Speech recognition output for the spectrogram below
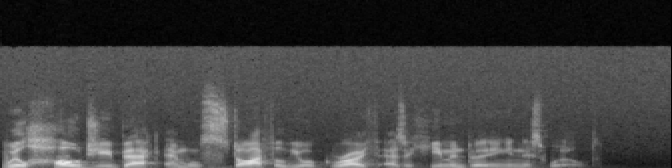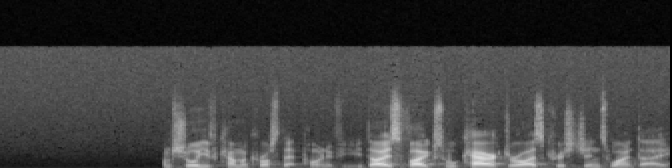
will hold you back and will stifle your growth as a human being in this world. I'm sure you've come across that point of view. Those folks will characterize Christians, won't they,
